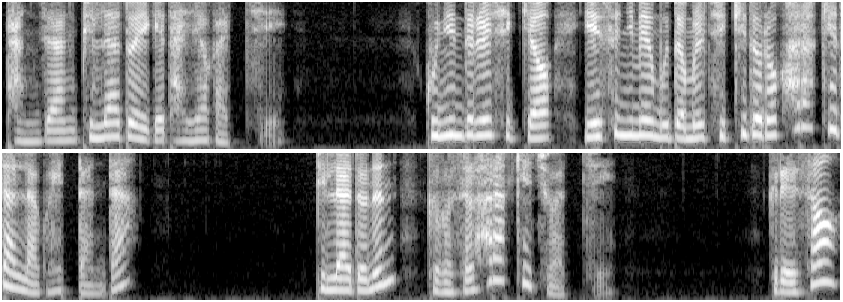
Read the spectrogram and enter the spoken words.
당장 빌라도에게 달려갔지. 군인들을 시켜 예수님의 무덤을 지키도록 허락해달라고 했단다. 빌라도는 그것을 허락해 주었지. 그래서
